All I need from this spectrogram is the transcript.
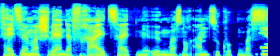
fällt es mir immer schwer, in der Freizeit mir irgendwas noch anzugucken, was ja.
